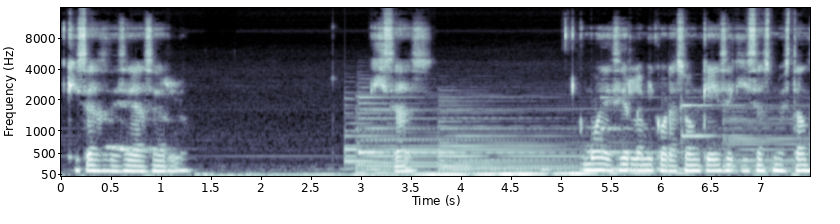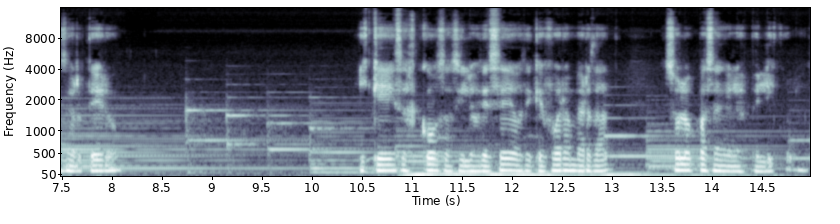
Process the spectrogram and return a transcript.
Quizás desea hacerlo. Quizás. ¿Cómo decirle a mi corazón que ese quizás no es tan certero? Y que esas cosas y los deseos de que fueran verdad solo pasan en las películas.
